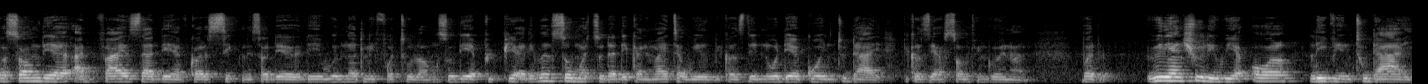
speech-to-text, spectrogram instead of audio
For some, they are advised that they have got a sickness or they, they will not live for too long. So they are prepared, even so much so that they can write a will because they know they're going to die because they have something going on. But really and truly, we are all living to die.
